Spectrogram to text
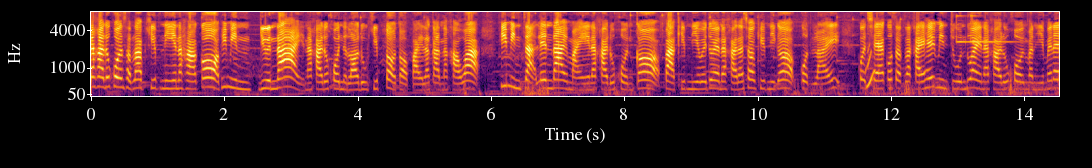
นะคะทุกคนสำหรับคลิปนี้นะคะ ก็พี่มินยืนได้นะคะ ทุกคนเดี๋ยวรอดูคลิปต่อต่อไปแล้วกันนะคะว่าพี่มินจะเล่นได้ไหมนะคะ ทุกคนก็ฝากคลิปนี้ไว้ด้วยนะคะ ถ้าชอบคลิปนี้ก็กดไลค์กดแชร์กดซับสไครต์ให้มินจูนด้วยนะคะ ทุกคนวันนี้ไม่ได้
